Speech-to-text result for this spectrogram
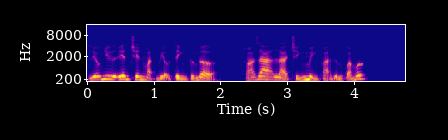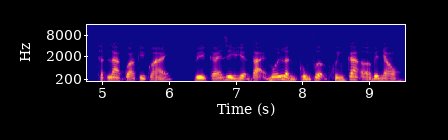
Liêu như yên trên mặt biểu tình cứng đờ, hóa ra là chính mình phản ứng quá mức. Thật là quá kỳ quái, vì cái gì hiện tại mỗi lần cùng Phượng Khuynh ca ở bên nhau,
